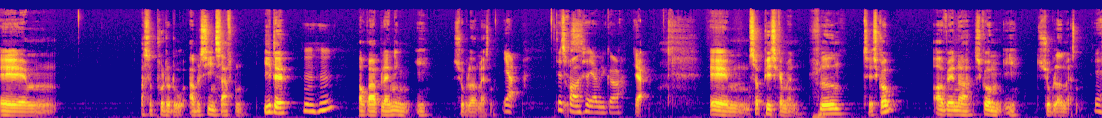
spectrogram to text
Øhm, og så putter du appelsinsaften i det, mm-hmm. og rører blandingen i chokolademassen. Ja. Det tror jeg også, jeg vil gøre. Ja. Øhm, så pisker man fløden til skum, og vender skum i chokolademassen. Ja.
